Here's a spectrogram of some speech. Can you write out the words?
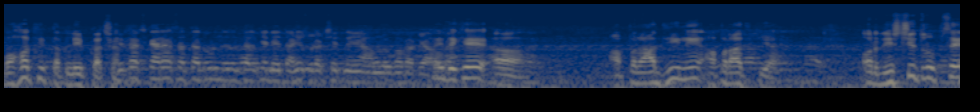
बहुत ही तकलीफ़ का क्षण विपक्ष कह रहे हैं सत्तारूढ़ दल के नेता ही सुरक्षित नहीं है आम लोगों का क्या नहीं देखिए अपराधी ने अपराध किया है। और निश्चित रूप से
